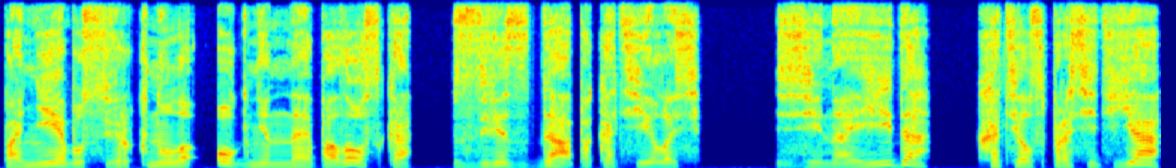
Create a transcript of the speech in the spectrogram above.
По небу сверкнула огненная полоска, звезда покатилась. «Зинаида?» — хотел спросить я,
